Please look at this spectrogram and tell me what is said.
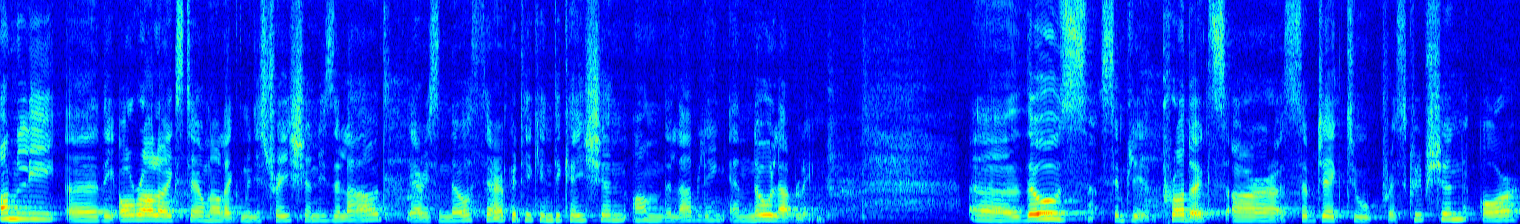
only uh, the oral or external administration is allowed. There is no therapeutic indication on the labeling and no labeling. Uh, those simply products are subject to prescription or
